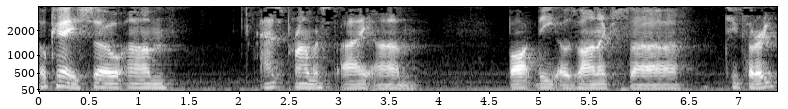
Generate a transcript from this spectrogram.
Okay, so um, as promised, I um, bought the Ozonics uh, 230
